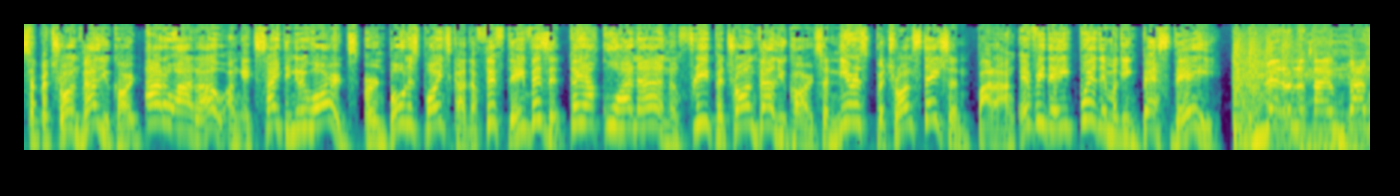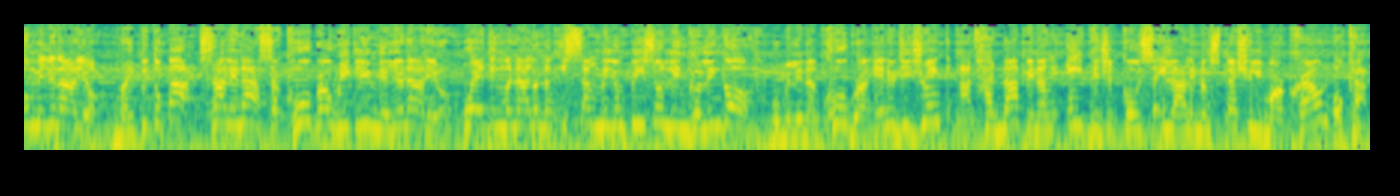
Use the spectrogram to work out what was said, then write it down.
Sa Petron Value Card, araw-araw ang exciting rewards. Earn bonus points kada 5th day visit. Kaya kuha na ng free Petron Value Card sa nearest Petron station. Para ang everyday pwede maging best day. Meron na tayong bagong milyonaryo. May pito pa. Sali na sa Cobra Weekly Milyonaryo. Pwedeng manalo ng isang milyong piso linggo-linggo. Bumili ng Cobra Energy Drink at hanapin ang 8-digit code sa ilalim ng specially marked crown o cap.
